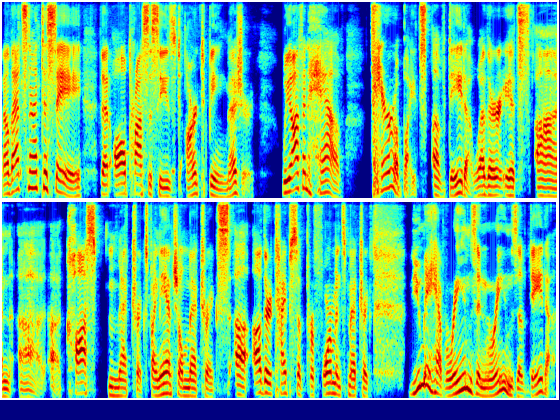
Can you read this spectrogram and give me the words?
Now, that's not to say that all processes aren't being measured. We often have terabytes of data, whether it's on uh, uh, cost metrics, financial metrics, uh, other types of performance metrics. You may have reams and reams of data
